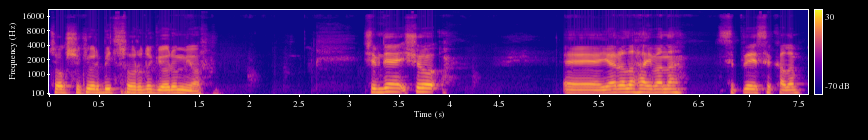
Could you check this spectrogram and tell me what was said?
Çok şükür bit sorunu görünmüyor. Şimdi şu e, yaralı hayvana sprey sıkalım.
